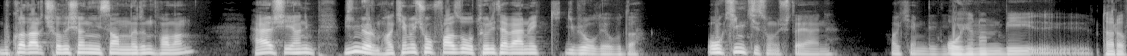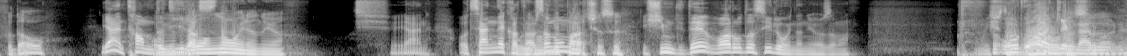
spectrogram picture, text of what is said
bu kadar çalışan insanların falan her şeyi hani bilmiyorum hakeme çok fazla otorite vermek gibi oluyor bu da. O kim ki sonuçta yani? Hakem dediğin. Oyunun bir tarafı da o. Yani tam da Oyun değil da aslında. onunla oynanıyor. Yani o sen ne katarsan Oyunun bir onunla. parçası. E şimdi de var odasıyla oynanıyor o zaman. Ama işte Orada da hakemler odası- var yani.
